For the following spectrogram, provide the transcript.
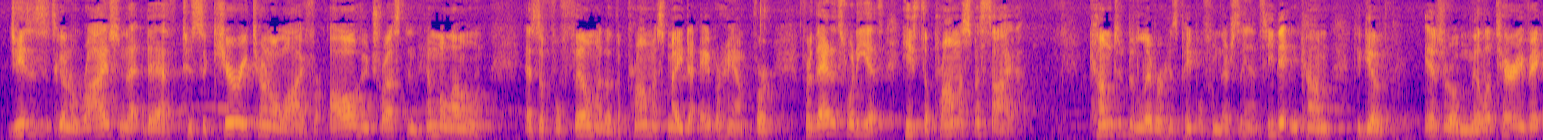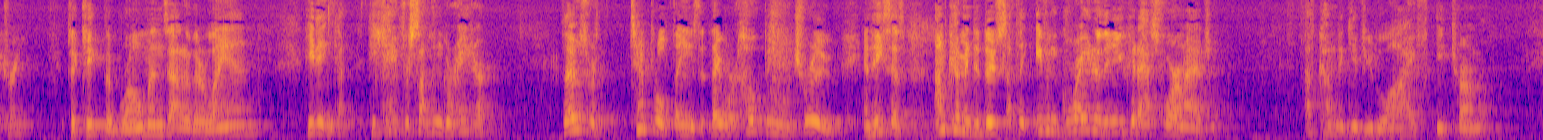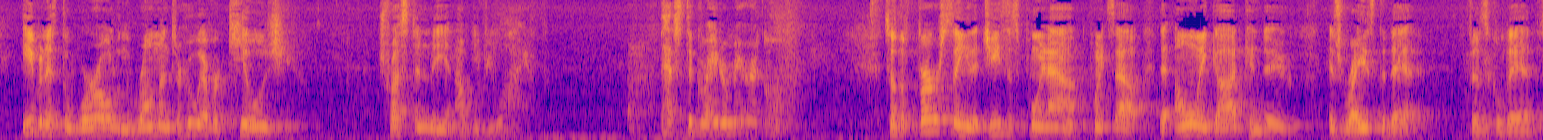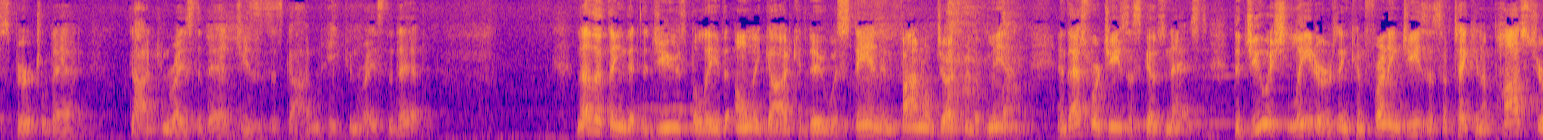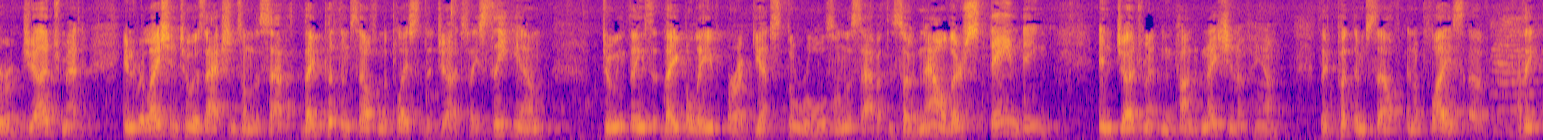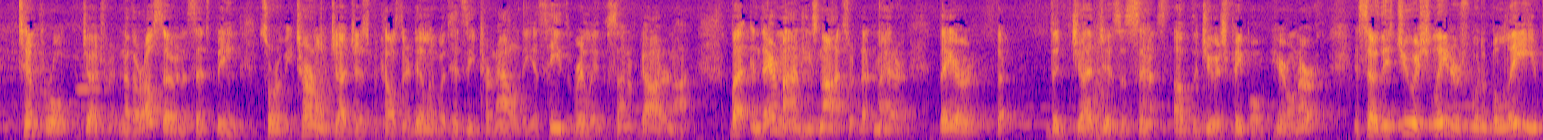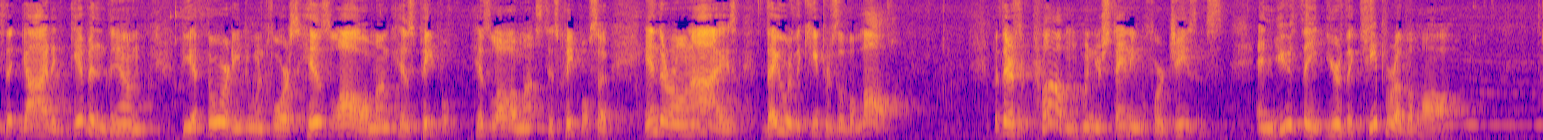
Jesus is going to rise from that death to secure eternal life for all who trust in him alone as a fulfillment of the promise made to Abraham. For, for that is what he is. He's the promised Messiah, come to deliver his people from their sins. He didn't come to give Israel military victory, to kick the Romans out of their land. He didn't come, he came for something greater. Those were temporal things that they were hoping were true. And he says, I'm coming to do something even greater than you could ask for or imagine. I've come to give you life eternal. Even if the world and the Romans or whoever kills you, trust in me and I'll give you life. That's the greater miracle. So the first thing that Jesus point out, points out that only God can do is raise the dead. Physical dead, the spiritual dead. God can raise the dead. Jesus is God and he can raise the dead. Another thing that the Jews believed that only God could do was stand in final judgment of men. And that's where Jesus goes next. The Jewish leaders, in confronting Jesus, have taken a posture of judgment in relation to his actions on the Sabbath. They put themselves in the place of the judge. They see him doing things that they believe are against the rules on the Sabbath. And so now they're standing in judgment and condemnation of him. They've put themselves in a place of, I think, temporal judgment. Now, they're also, in a sense, being sort of eternal judges because they're dealing with his eternality. Is he really the Son of God or not? But in their mind, he's not, so it doesn't matter. They are the, the judges, a sense, of the Jewish people here on earth. And so these Jewish leaders would have believed that God had given them the authority to enforce his law among his people, his law amongst his people. So, in their own eyes, they were the keepers of the law. But there's a problem when you're standing before Jesus and you think you're the keeper of the law,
